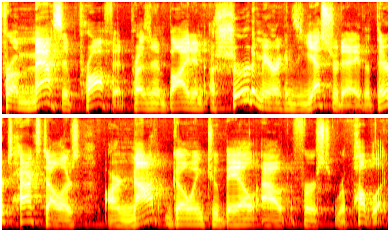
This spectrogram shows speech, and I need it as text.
for a massive profit. President Biden assured Americans yesterday that their tax dollars are not going to bail out First Republic.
